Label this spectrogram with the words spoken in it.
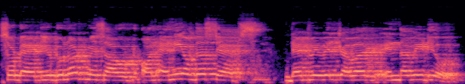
so that you do not miss out on any of the steps that we will cover in the video.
